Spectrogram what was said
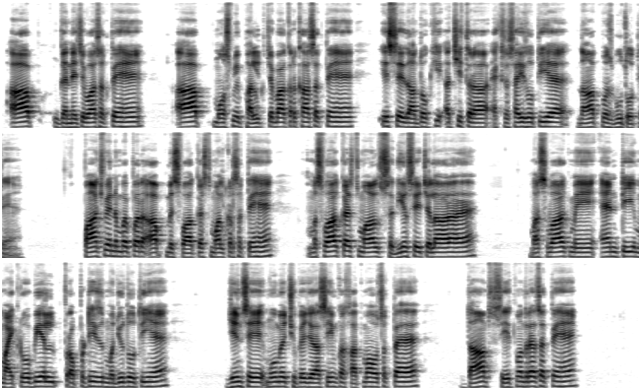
आप गन्ने चबा सकते हैं, आप मौसमी फल चबा कर खा सकते हैं, इससे दांतों की अच्छी तरह एक्सरसाइज होती है, दांत मज़बूत होते हैं। पाँचवें नंबर पर आप मसवाक का इस्तेमाल कर सकते हैं। मसवाक का इस्तेमाल सदियों से चला आ रहा है। मसवाक में एंटी माइक्रोबियल प्रॉपर्टीज़ मौजूद होती हैं, जिनसे मुँह में छुपे जरासीम का ख़ात्मा हो सकता है। दांत सेहतमंद रह सकते हैं।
